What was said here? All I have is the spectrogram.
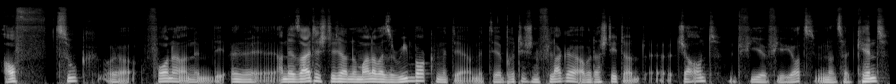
Aufzug oder vorne an, dem, äh, an der Seite steht ja normalerweise Reebok mit der, mit der britischen Flagge, aber da steht dann äh, Jount mit vier, vier Js, wie man es halt kennt.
